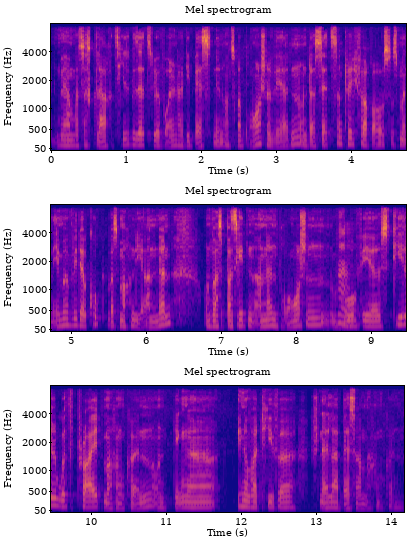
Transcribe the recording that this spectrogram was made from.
wir haben uns das klare Ziel gesetzt, wir wollen da die Besten in unserer Branche werden. Und das setzt natürlich voraus, dass man immer wieder guckt, was machen die anderen und was passiert in anderen Branchen, hm. wo wir Steel with Pride machen können und Dinge innovativer, schneller, besser machen können.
